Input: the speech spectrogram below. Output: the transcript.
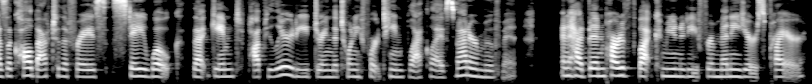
as a callback to the phrase stay woke that gained popularity during the 2014 Black Lives Matter movement and had been part of the Black community for many years prior.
